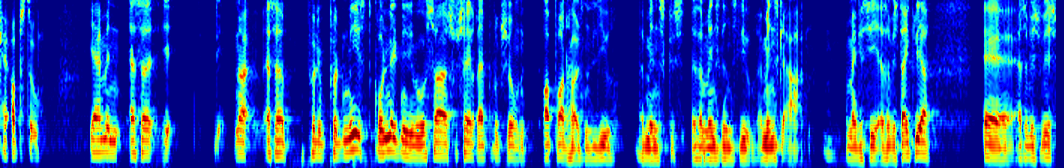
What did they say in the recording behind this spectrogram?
kan opstå. Ja, men altså, når, altså på, det, på det mest grundlæggende niveau, så er social reproduktion opretholdelsen af livet, af menneskes, altså menneskehedens liv, af menneskearten. Mm. Og man kan sige, altså hvis der ikke bliver, øh, altså hvis, hvis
